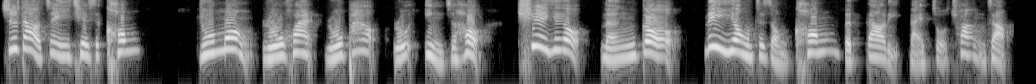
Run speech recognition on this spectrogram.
知道这一切是空，如梦、如幻、如泡、如影之后，却又能够利用这种空的道理来做创造。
